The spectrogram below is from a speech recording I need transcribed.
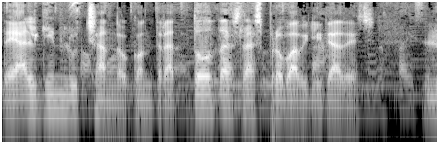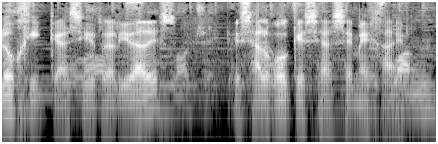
de alguien luchando contra todas las probabilidades, lógicas y realidades es algo que se asemeja a él.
